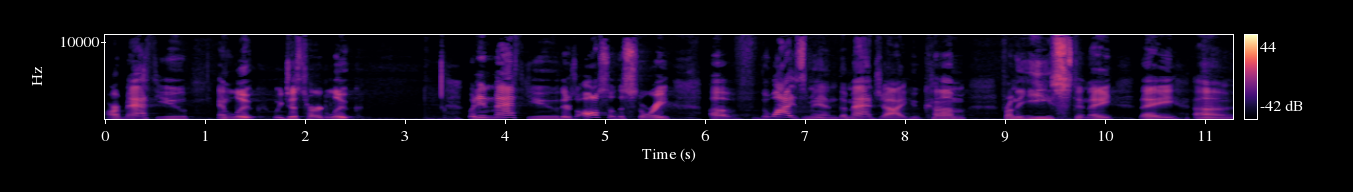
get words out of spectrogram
are Matthew and Luke. We just heard Luke. But in Matthew, there's also the story of the wise men, the magi, who come from the east and they, they, uh,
